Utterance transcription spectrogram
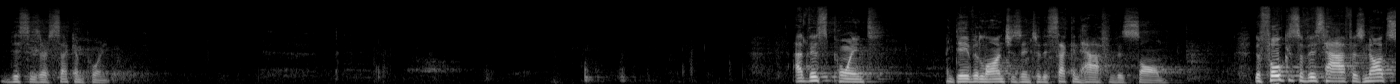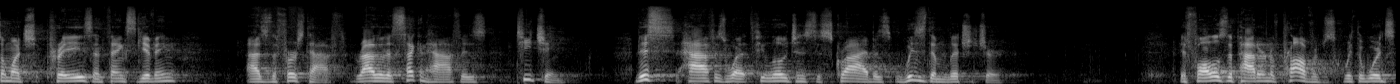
This is our second point. At this point, David launches into the second half of his psalm. The focus of this half is not so much praise and thanksgiving as the first half. Rather, the second half is teaching. This half is what theologians describe as wisdom literature. It follows the pattern of Proverbs with the words,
